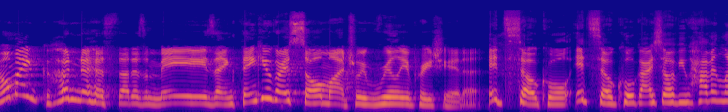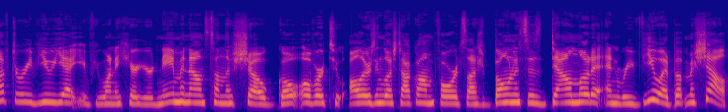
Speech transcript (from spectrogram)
Oh my goodness, that is amazing. Thank you guys so much. We really appreciate it. It's so cool. It's so cool, guys. So if you haven't left a review yet, if you want to hear your name announced on the show, go over to allearsenglish.com forward slash bonuses, download it and review it. But Michelle,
